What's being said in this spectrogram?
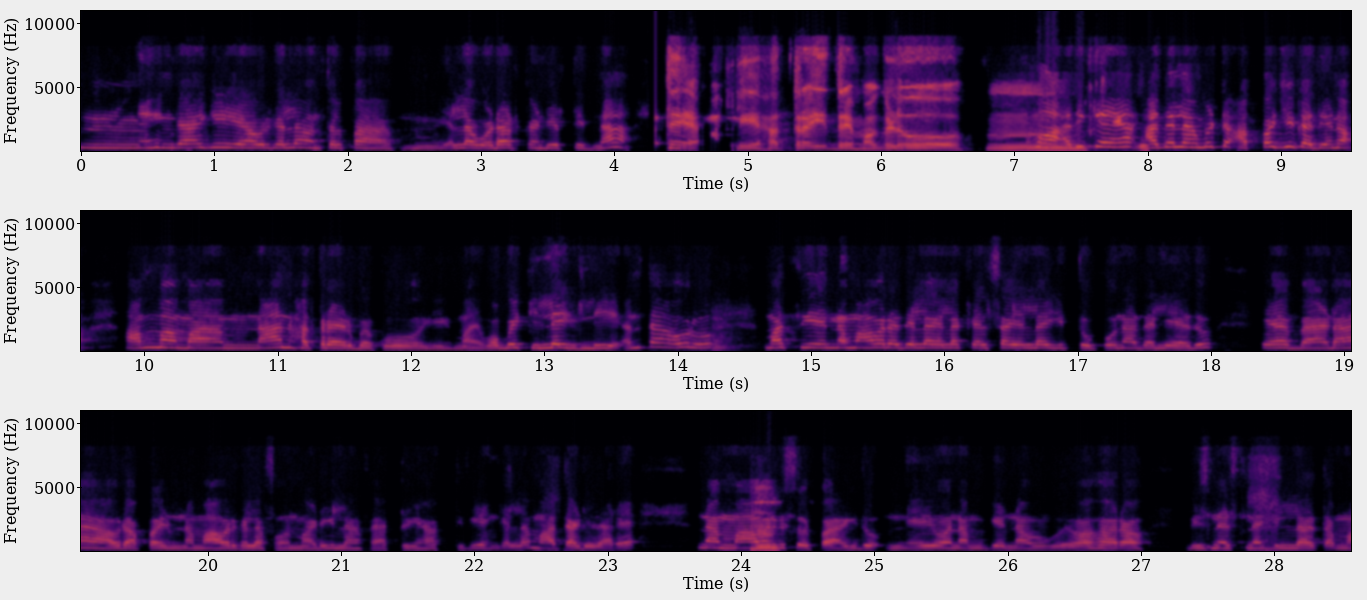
ಹ್ಮ್ ಹಿಂಗಾಗಿ ಅವ್ರಿಗೆಲ್ಲ ಒಂದ್ ಸ್ವಲ್ಪ ಎಲ್ಲ ಓಡಾಡ್ಕೊಂಡಿರ್ತಿದ್ನಾ ಅಲ್ಲಿ ಹತ್ರ ಇದ್ರೆ ಮಗಳು ಅದಕ್ಕೆ ಅದೆಲ್ಲ ಅಂದ್ಬಿಟ್ಟು ಅಪ್ಪಾಜಿಗೆ ಅದೇನೋ ಅಮ್ಮ ನಾನು ಹತ್ರ ಇರ್ಬೇಕು ಒಬ್ಬಕ್ಕೆ ಇಲ್ಲೇ ಇರ್ಲಿ ಅಂತ ಅವರು ಮತ್ತೆ ನಮ್ಮ ಅವರದೆಲ್ಲ ಎಲ್ಲ ಕೆಲಸ ಎಲ್ಲ ಇತ್ತು ಪೂನಾದಲ್ಲಿ ಅದು. ಏ ಬೇಡ ಅವ್ರ ಅಪ್ಪ ನಮ್ಮ ಅವ್ರಿಗೆಲ್ಲ ಫೋನ್ ಮಾಡಿ ಇಲ್ಲ ಫ್ಯಾಕ್ಟ್ರಿ ಹಾಕ್ತೀವಿ ಹಂಗೆಲ್ಲ ಮಾತಾಡಿದ್ದಾರೆ ನಮ್ಮ ಮಾವನಿಗೆ ಸ್ವಲ್ಪ ಇದು ಅಯ್ಯೋ ನಮ್ಗೆ ನಾವು ವ್ಯವಹಾರ ಬಿಸ್ನೆಸ್ನಾಗ ಇಲ್ಲ ತಮ್ಮ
